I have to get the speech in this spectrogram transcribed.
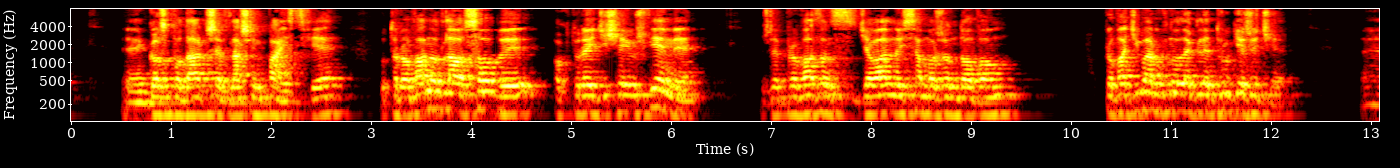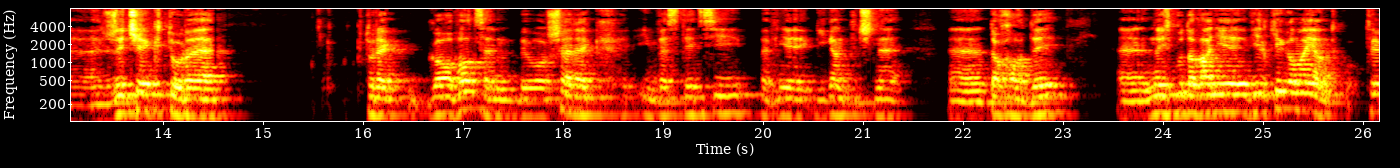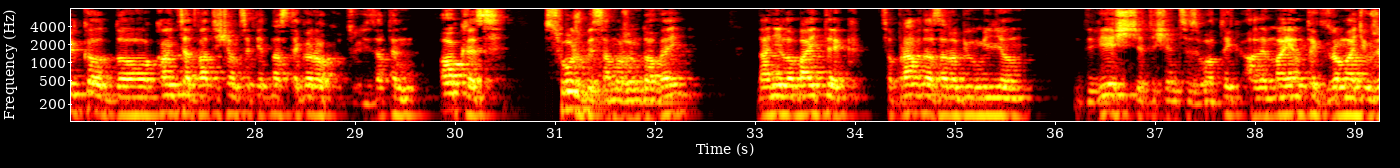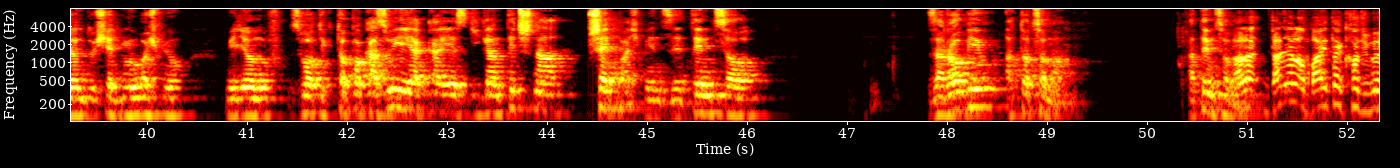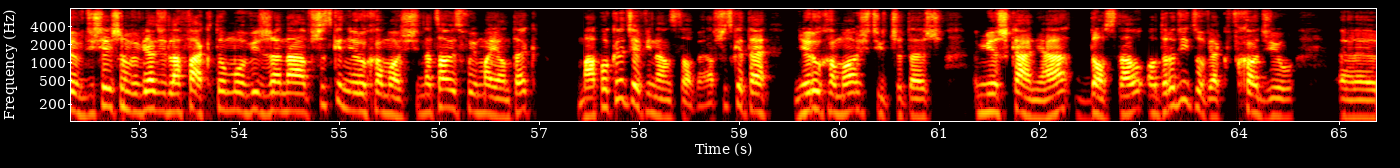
e, gospodarcze w naszym państwie. Utorowano dla osoby, o której dzisiaj już wiemy, że prowadząc działalność samorządową, prowadziła równolegle drugie życie. Życie, które którego owocem było szereg inwestycji, pewnie gigantyczne e, dochody, e, no i zbudowanie wielkiego majątku. Tylko do końca 2015 roku, czyli za ten okres służby samorządowej, Daniel Obajtek co prawda zarobił milion dwieście tysięcy złotych, ale majątek zgromadził rzędu 7-8 milionów złotych. To pokazuje, jaka jest gigantyczna przepaść między tym, co zarobił, a to, co ma. A tym, co ma. Ale Daniel Obajtek, choćby w dzisiejszym wywiadzie dla Faktu, mówi, że na wszystkie nieruchomości, na cały swój majątek ma pokrycie finansowe, a wszystkie te nieruchomości czy też mieszkania dostał od rodziców, jak wchodził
